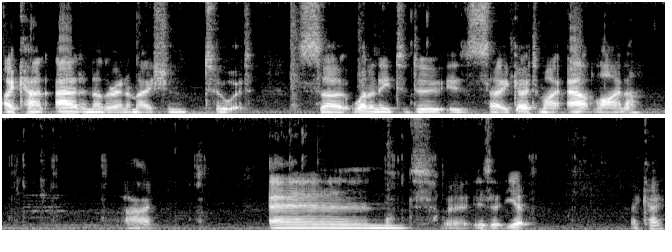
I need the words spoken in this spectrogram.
I can't add another animation to it so what I need to do is say go to my outliner alright and where is it? Yep. Okay,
